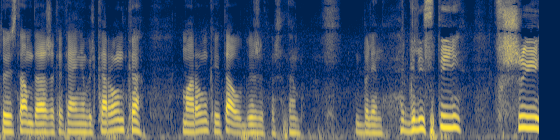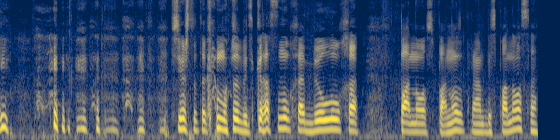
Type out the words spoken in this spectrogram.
То есть там даже какая-нибудь коронка – Маронка и та убежит, потому что там, блин, глисты, вши, все, что только может быть, краснуха, белуха, понос, понос, прям без поноса.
